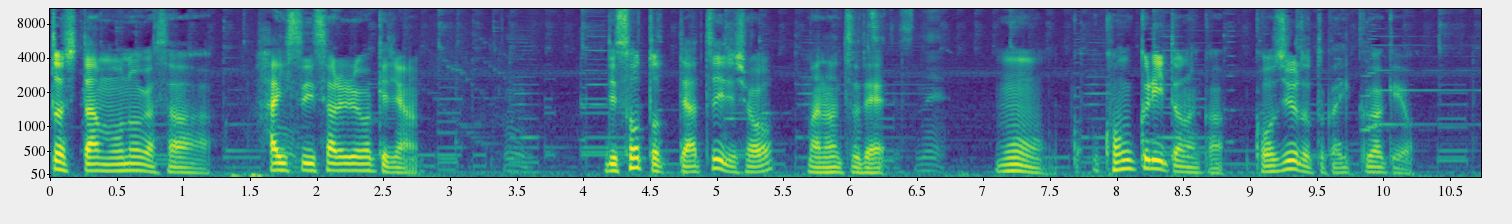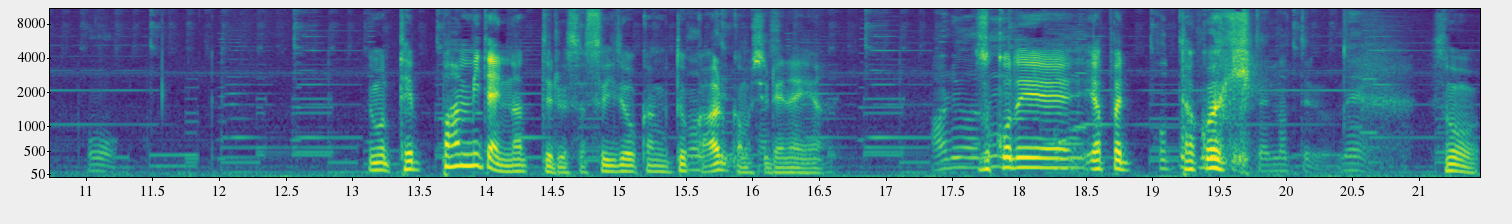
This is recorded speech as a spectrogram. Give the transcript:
としたものがさ排水されるわけじゃん。うん。で外って暑いでしょ？真夏で。ねもうココンクリートなんか50度とかいくわけよ。でも鉄板みたいになってるさ水道管どっかあるかもしれないやん。あれはねそこでやっぱりたこ焼き。そ う。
